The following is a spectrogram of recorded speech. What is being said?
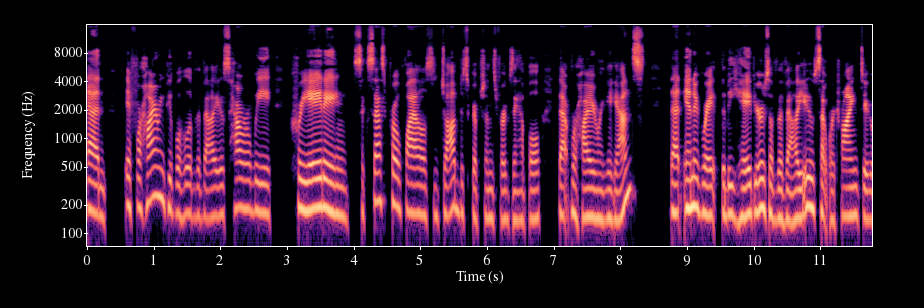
And if we're hiring people who live the values, how are we creating success profiles, job descriptions, for example, that we're hiring against? that integrate the behaviors of the values that we're trying to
